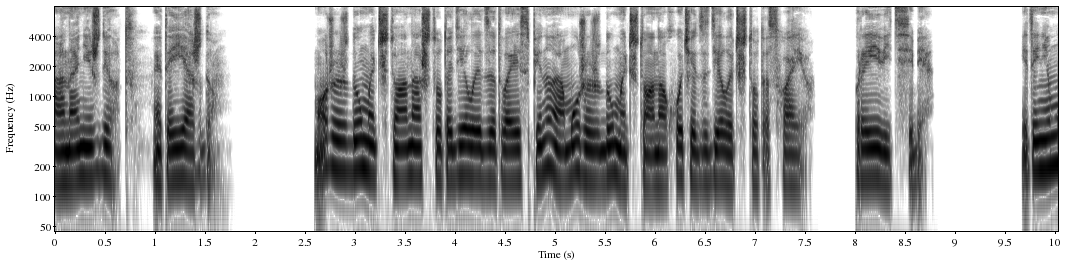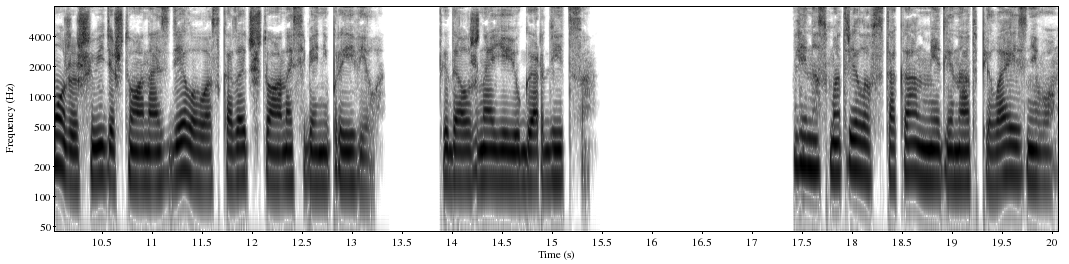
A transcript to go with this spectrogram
Она не ждет, это я жду. Можешь думать, что она что-то делает за твоей спиной, а можешь думать, что она хочет сделать что-то свое, проявить себя. И ты не можешь, видя, что она сделала, сказать, что она себя не проявила. Ты должна ею гордиться, Лина смотрела в стакан, медленно отпила из него.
